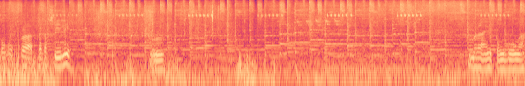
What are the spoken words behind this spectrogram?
pong okra at saka sili mm. marami pong bunga.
